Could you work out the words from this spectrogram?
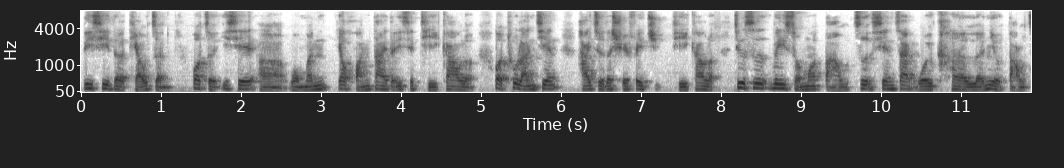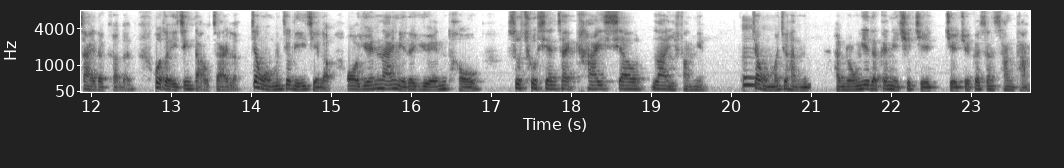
利息的调整，或者一些啊我们要还贷的一些提高了，或者突然间孩子的学费提提高了，就是为什么导致现在我可能有倒债的可能，或者已经倒债了，这样我们就理解了，哦，原来你的源头。是出现在开销那一方面，这样我们就很很容易的跟你去解解决个这商谈。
